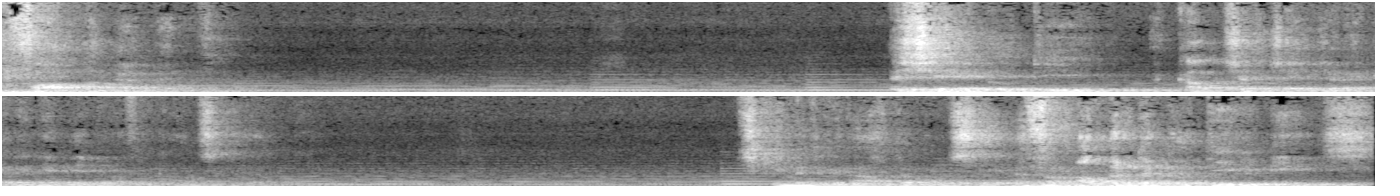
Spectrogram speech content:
Ervaar dan dit. Is jy 'n kultuur, 'n culture changer? Ek weet nie meer of ek kan sê dit. Miskien moet ek dit agter ons sê, 'n veranderde kultuurmens. Ek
